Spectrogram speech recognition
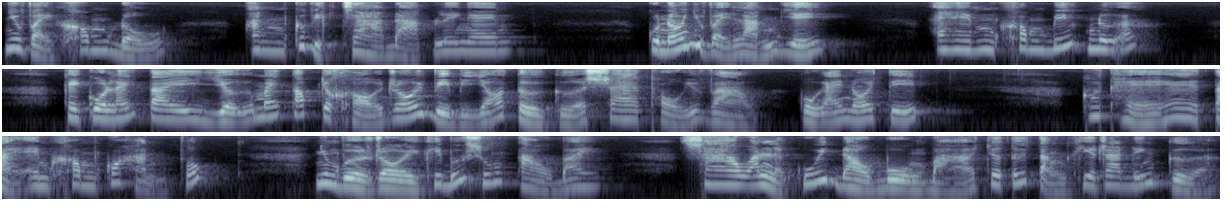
như vậy không đủ. Anh cứ việc trà đạp lên em. Cô nói như vậy làm gì? Em không biết nữa. Cây cô lấy tay giữ mái tóc cho khỏi rối vì bị gió từ cửa xe thổi vào. Cô gái nói tiếp. Có thể tại em không có hạnh phúc. Nhưng vừa rồi khi bước xuống tàu bay, sao anh lại cúi đầu buồn bã cho tới tận khi ra đến cửa?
